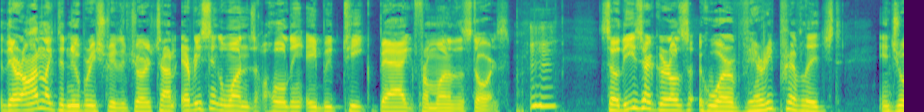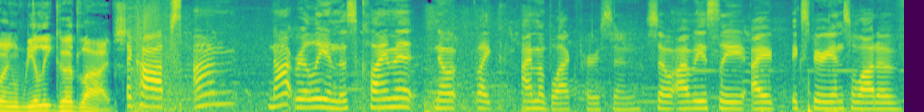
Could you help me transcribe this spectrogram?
they're on like the Newbury Street of Georgetown. Every single one's holding a boutique bag from one of the stores. Mhm. So these are girls who are very privileged, enjoying really good lives. the cops. Um, not really in this climate. No, like I'm a black person, so obviously I experience a lot of,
